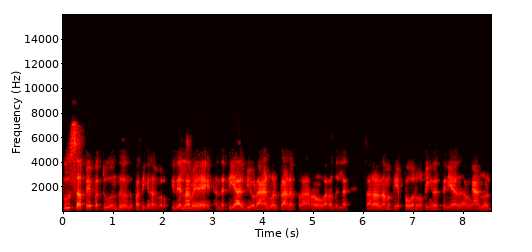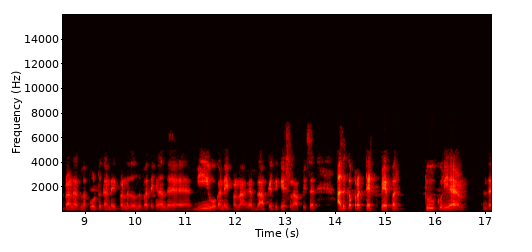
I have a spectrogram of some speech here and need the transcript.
புதுசாக பேப்பர் டூ வந்து வந்து பார்த்தீங்கன்னா வரும். இது எல்லாமே அந்த டிஆர்பியோட ஆனுவல் பிளானர் பிரகாரம் வரதில்லை ஸோ அதனால் நமக்கு எப்போ வரும் அப்படிங்கிறது தெரியாது. அவங்க ஆனுவல் பிளானரில் போட்டு கண்டக்ட் பண்ணது வந்து பார்த்தீங்கன்னா அந்த பிஇஓ கண்டக்ட் பண்ணாங்க பிளாக் எஜுகேஷன் ஆஃபீஸர் அதுக்கப்புறம் டெட் பேப்பர் டூக்குரிய அந்த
